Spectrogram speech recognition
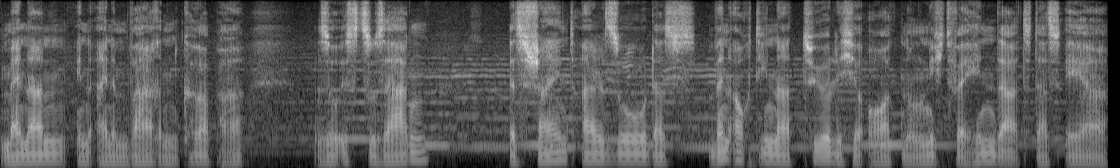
Männern in einem wahren Körper, so ist zu sagen, es scheint also, dass, wenn auch die natürliche Ordnung nicht verhindert, dass er,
